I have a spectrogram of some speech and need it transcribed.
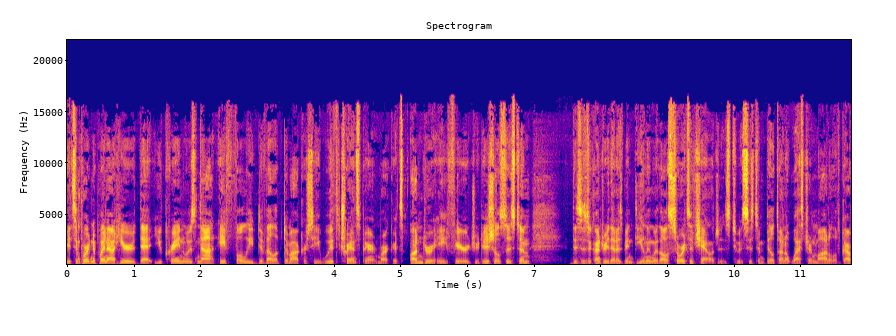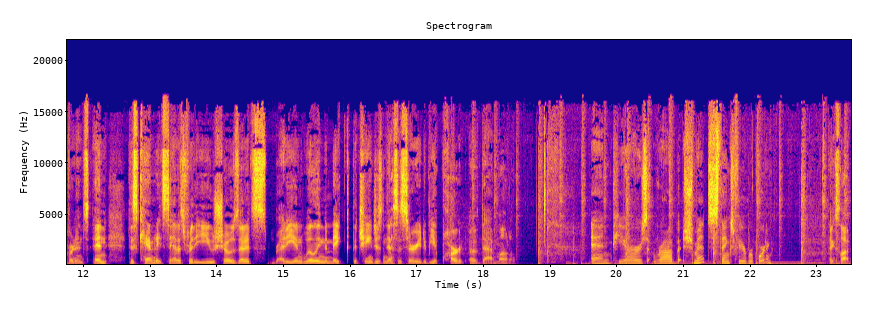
It's important to point out here that Ukraine was not a fully developed democracy with transparent markets under a fair judicial system. This is a country that has been dealing with all sorts of challenges to a system built on a Western model of governance. And this candidate status for the EU shows that it's ready and willing to make the changes necessary to be a part of that model. NPR's Rob Schmitz, thanks for your reporting. Thanks a lot.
